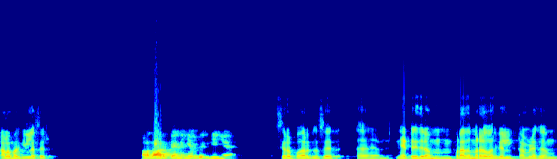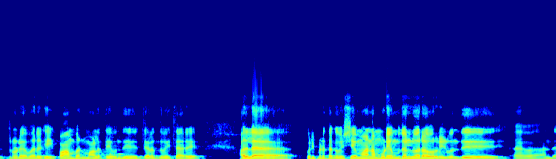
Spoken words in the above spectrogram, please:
நலமா இருக்கீங்களா சார்? நலமா இருக்கேன். நீங்க எப்படி இருக்கீங்க? சிறப்பா இருக்கும் சார். நேற்றைய தினம் பிரதமர் அவர்கள் தமிழகத்தினுடைய வருகை பாம்பன் மாலத்தை வந்து திறந்து வைத்தாரு. அதுல குறிப்பிடத்தக்க விஷயமா நம்முடைய முதல்வர் அவர்கள் வந்து அந்த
